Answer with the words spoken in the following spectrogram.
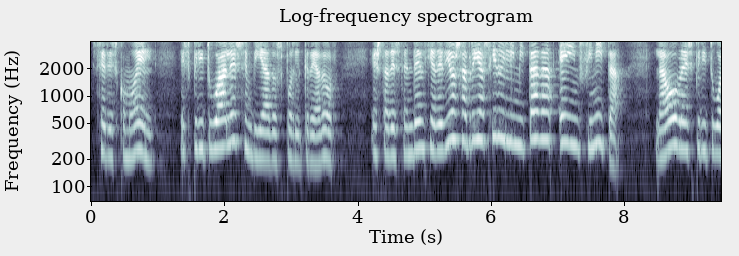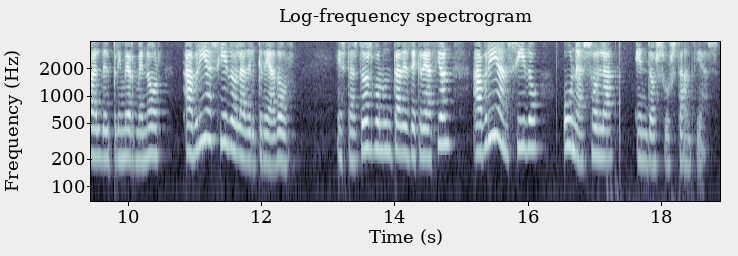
seres como él, espirituales enviados por el Creador. Esta descendencia de Dios habría sido ilimitada e infinita. La obra espiritual del primer menor habría sido la del Creador. Estas dos voluntades de creación habrían sido una sola en dos sustancias.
